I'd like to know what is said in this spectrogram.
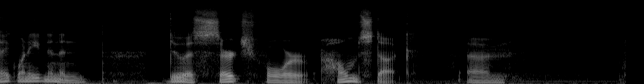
take one evening and do a search for Homestuck. Um,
